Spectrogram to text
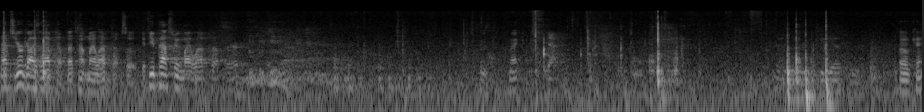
that's your guy's laptop. That's not my laptop. So if you pass me my laptop there. Mac? Okay.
